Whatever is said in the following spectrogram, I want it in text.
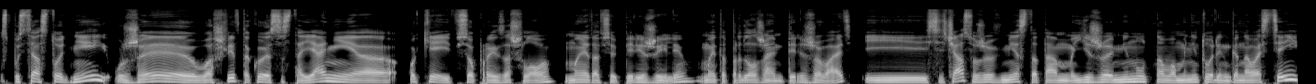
Спустя 100 дней уже вошли в такое состояние, окей, все произошло, мы это все пережили, мы это продолжаем переживать, и сейчас уже вместо там ежеминутного мониторинга новостей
